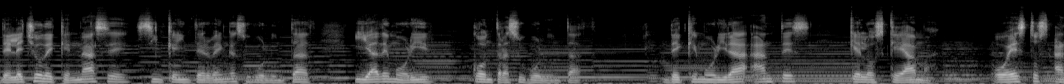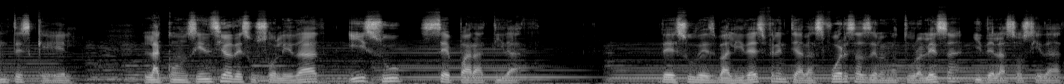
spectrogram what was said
del hecho de que nace sin que intervenga su voluntad y ha de morir contra su voluntad, de que morirá antes que los que ama, o estos antes que él, la conciencia de su soledad y su separatidad, de su desvalidez frente a las fuerzas de la naturaleza y de la sociedad.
